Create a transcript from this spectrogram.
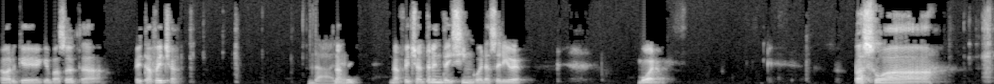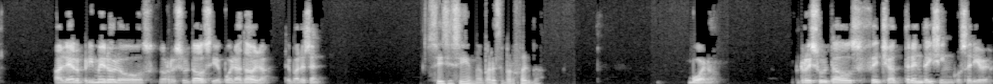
a ver qué, qué pasó esta, esta fecha. Dale. La, fe- la fecha 35 de la Serie B. Bueno, paso a, a leer primero los, los resultados y después la tabla, ¿te parece? Sí, sí, sí, me parece perfecto. Bueno, resultados fecha 35, Serie B.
